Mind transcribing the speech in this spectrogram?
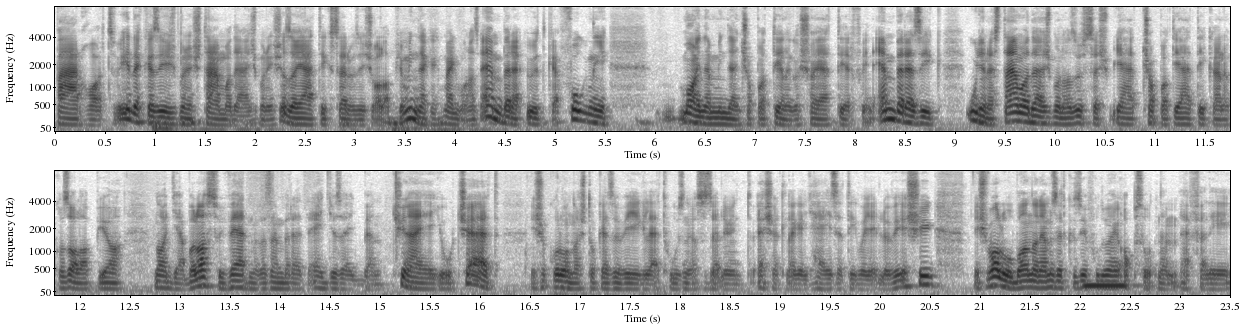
párharc védekezésben és támadásban is. Ez a játékszervezés alapja. Mindenkinek megvan az embere, őt kell fogni, majdnem minden csapat tényleg a saját térfén emberezik. Ugyanezt támadásban az összes já- csapat játékának az alapja nagyjából az, hogy verd meg az emberet egy az egyben. Csinálj egy jó cselt, és akkor onnastól kezdve végig lehet húzni azt az előnyt esetleg egy helyzetig vagy egy lövésig, és valóban a nemzetközi futball abszolút nem e felé,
